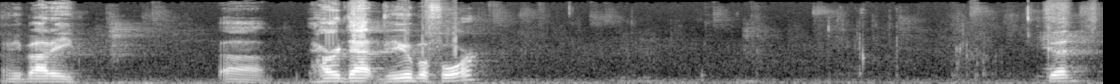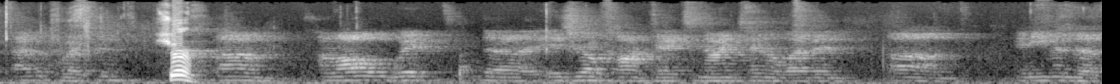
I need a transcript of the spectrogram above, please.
Anybody uh, heard that view before? Good. I have a question. Sure. Um, I'm all with the Israel context, 9, 10, 11, um, and even the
